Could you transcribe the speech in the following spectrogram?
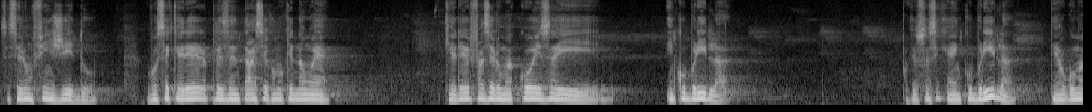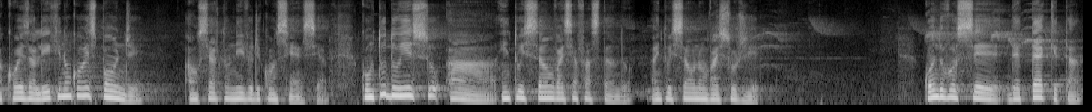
você ser um fingido, você querer apresentar-se como que não é, querer fazer uma coisa e encobri-la. Porque se você quer encobri-la, tem alguma coisa ali que não corresponde a um certo nível de consciência. Com tudo isso, a intuição vai se afastando, a intuição não vai surgir. Quando você detecta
